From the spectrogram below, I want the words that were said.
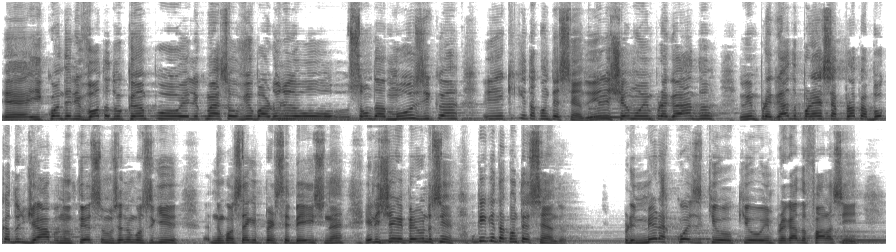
É, e quando ele volta do campo, ele começa a ouvir o barulho, o, o som da música. E o que está acontecendo? E ele chama o empregado, e o empregado parece a própria boca do diabo. No texto você não, não consegue perceber isso, né? Ele chega e pergunta assim: O que está acontecendo? Primeira coisa que o, que o empregado fala assim:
